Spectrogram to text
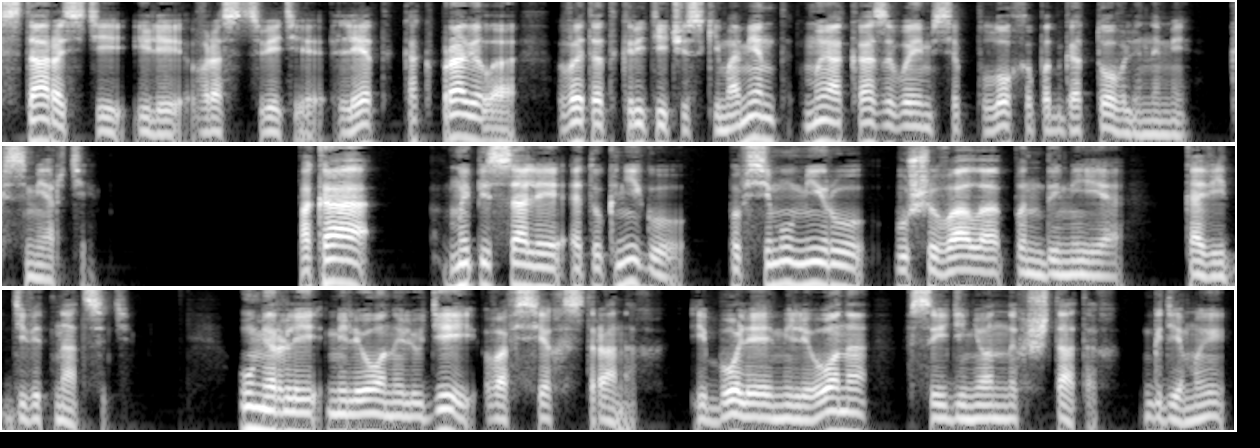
в старости или в расцвете лет, как правило, в этот критический момент мы оказываемся плохо подготовленными к смерти. Пока мы писали эту книгу, по всему миру бушевала пандемия COVID-19. Умерли миллионы людей во всех странах и более миллиона в Соединенных Штатах, где мы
